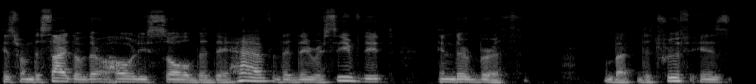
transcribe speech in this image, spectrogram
is from the side of their holy soul that they have, that they received it in their birth. But the truth is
